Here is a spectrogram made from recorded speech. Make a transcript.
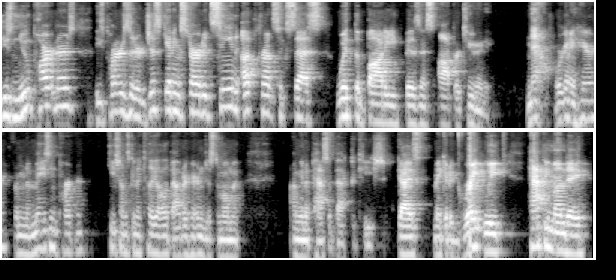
these new partners, these partners that are just getting started, seeing upfront success with the BODi business opportunity. Now, we're going to hear from an amazing partner. Keyshawn's going to tell you all about her here in just a moment. I'm going to pass it back to Keish. Guys, make it a great week. Happy Monday.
